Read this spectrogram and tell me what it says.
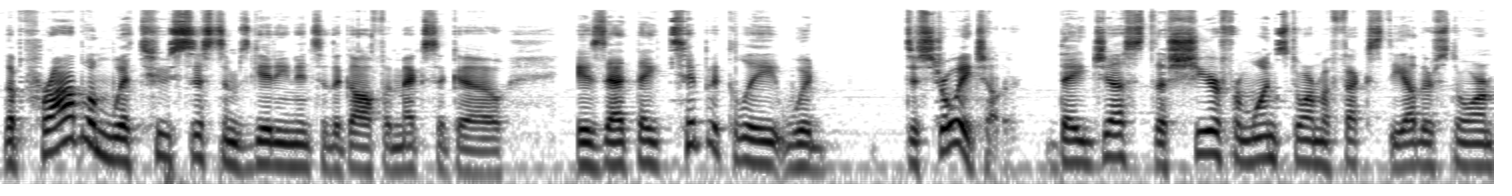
The problem with two systems getting into the Gulf of Mexico is that they typically would destroy each other. They just, the shear from one storm affects the other storm.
